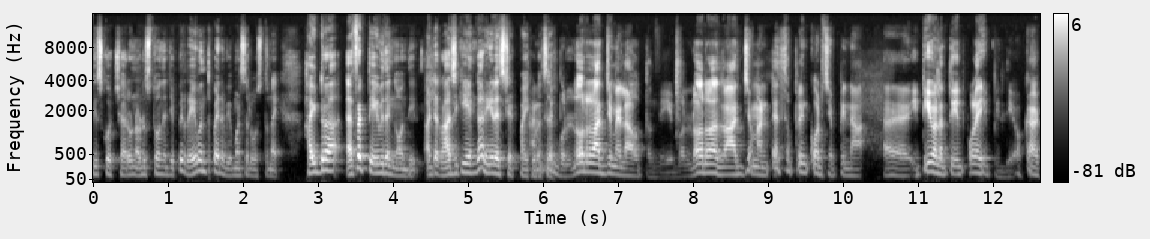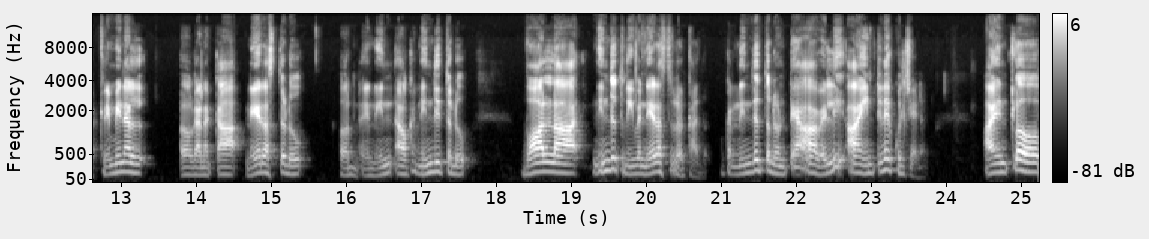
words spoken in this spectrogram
తీసుకొచ్చారు నడుస్తోందని చెప్పి రేవంత్ పైన విమర్శలు వస్తున్నాయి. హైడ్రా ఎఫెక్ట్ ఏ విధంగా ఉంది? అంటే రాజకీయంగా రియల్ ఎస్టేట్ పై కూడా సార్. బుల్డోర్ రాజ్యం ఎలా అవుతుంది? బుల్డోర్ రాజ్యం అంటే సుప్రీంకోర్టు చెప్పిన ఇటీవల తీర్పు కూడా చెప్పింది. ఒక క్రిమినల్ గనక నేరస్తుడు ఒక నిందితుడు వాళ్ళ నిందితుడు ఈవెన్ నేరస్తుడు కాదు. ఒక నిందితుడు ఉంటే ఆ వెళ్ళి ఆ ఇంటినే కూల్చేయడం. ఆ ఇంట్లో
